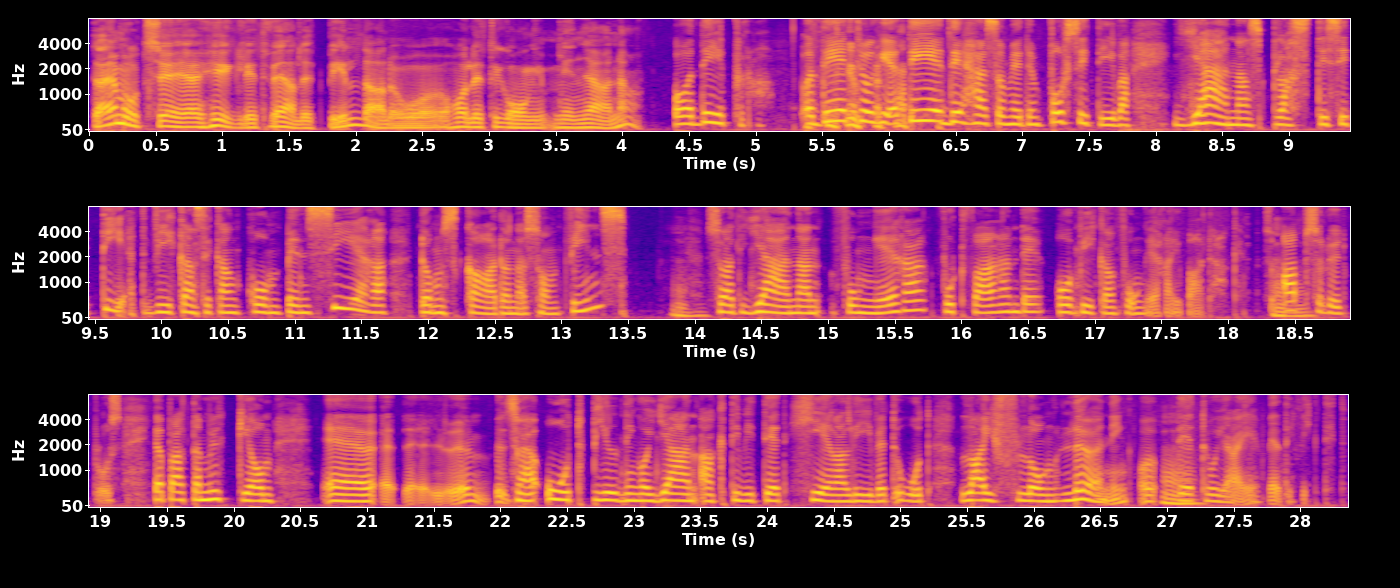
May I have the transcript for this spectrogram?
Däremot så är jag hyggligt välutbildad och har hållit igång min hjärna. Och det är bra. Och det tror jag det är det här som är den positiva hjärnans plasticitet. Vi kanske kan kompensera de skadorna som finns mm. så att hjärnan fungerar fortfarande och vi kan fungera i vardagen. Så mm. absolut plus. Jag pratar mycket om eh, eh, så här utbildning och hjärnaktivitet hela livet ut, lifelong learning och mm. det tror jag är väldigt viktigt.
